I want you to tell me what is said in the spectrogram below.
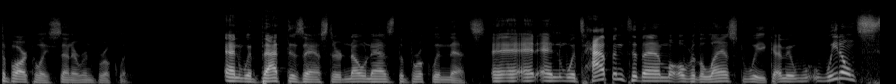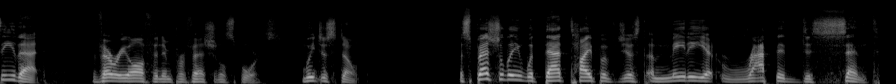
the Barclays Center in Brooklyn. And with that disaster known as the Brooklyn Nets. And, and, and what's happened to them over the last week, I mean, we don't see that very often in professional sports. We just don't especially with that type of just immediate rapid descent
